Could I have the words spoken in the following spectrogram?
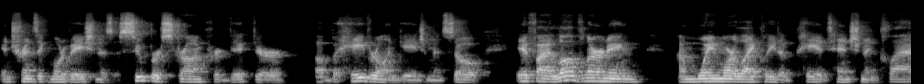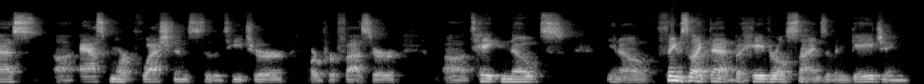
intrinsic motivation is a super strong predictor of behavioral engagement. So if I love learning I'm way more likely to pay attention in class, uh, ask more questions to the teacher or professor, uh, take notes, you know, things like that, behavioral signs of engaging.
